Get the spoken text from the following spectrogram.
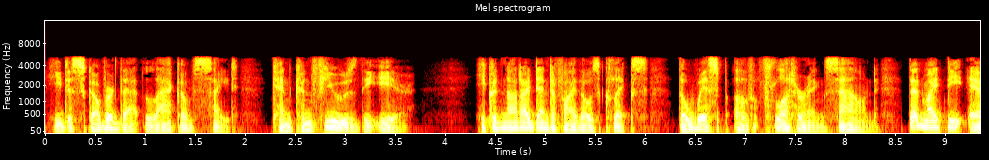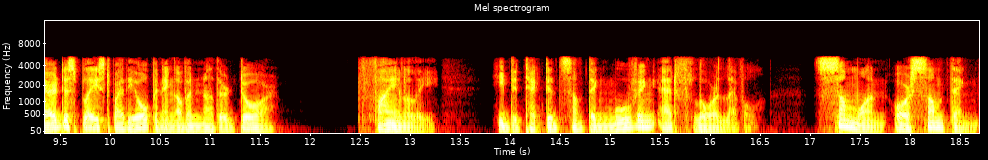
He discovered that lack of sight can confuse the ear. He could not identify those clicks, the wisp of fluttering sound that might be air displaced by the opening of another door. Finally, he detected something moving at floor level. Someone or something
